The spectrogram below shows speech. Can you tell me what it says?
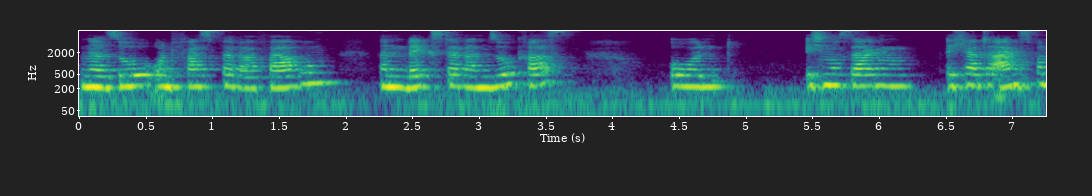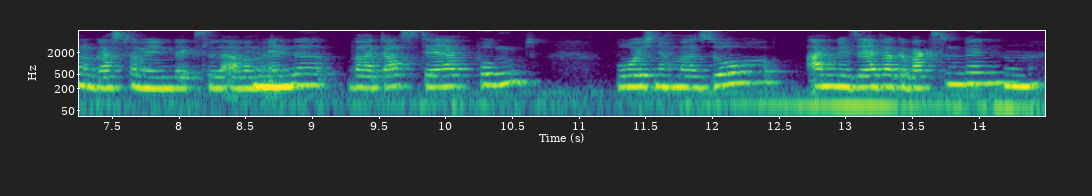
eine so unfassbare Erfahrung. Man wächst daran so krass. Und ich muss sagen, ich hatte Angst vor einem Gastfamilienwechsel, aber am mhm. Ende war das der Punkt, wo ich nochmal so an mir selber gewachsen bin, mhm.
